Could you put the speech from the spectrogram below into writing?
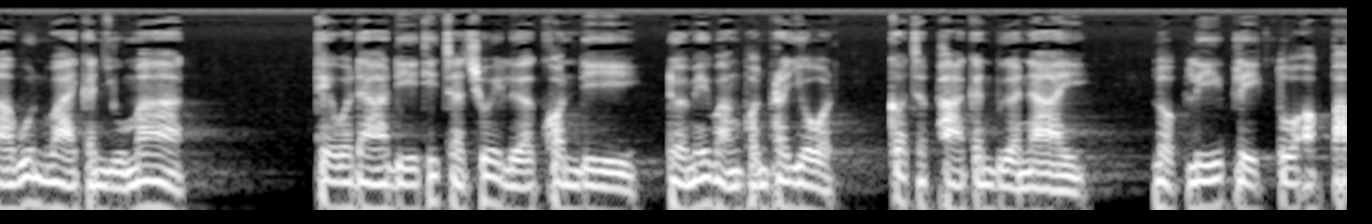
มาวุ่นวายกันอยู่มาก เทวดาดีที่จะช่วยเหลือคนดี โดยไม่หวังผลประโยชน์ก็จะพากันเบื่อหน่าย หลบลี้ปลีกตัวออกไป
